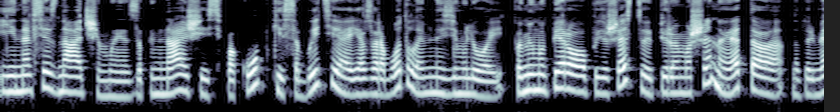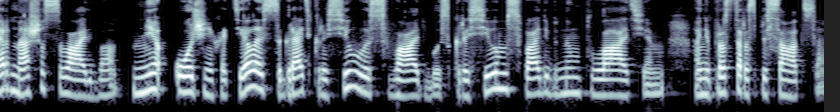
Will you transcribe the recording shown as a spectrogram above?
И на все значимые, запоминающиеся покупки события я заработала именно землей. Помимо первого путешествия, первой машины, это, например, наша свадьба. Мне очень хотелось сыграть красивую свадьбу с красивым свадебным платьем, а не просто расписаться.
